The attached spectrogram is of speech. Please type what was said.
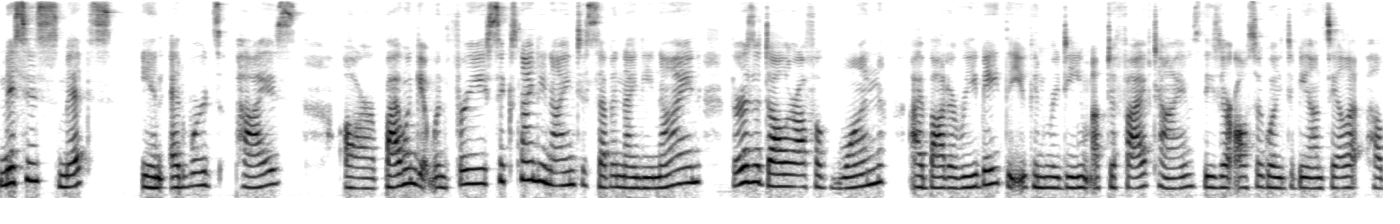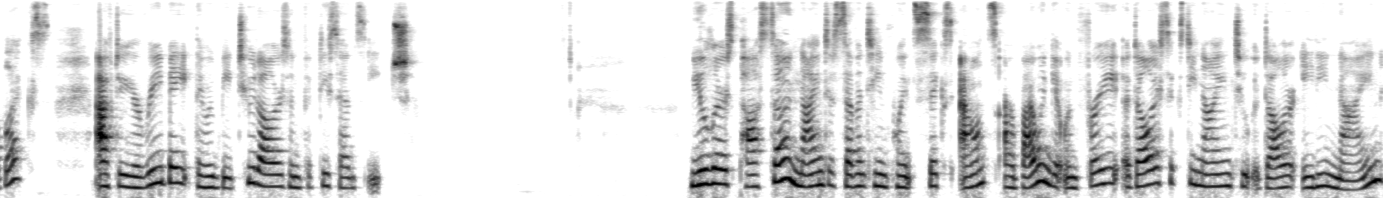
Mrs. Smith's and Edwards pies are buy one get one free, $6.99 to $7.99. There is a dollar off of one Ibotta rebate that you can redeem up to five times. These are also going to be on sale at Publix. After your rebate, they would be $2.50 each. Mueller's pasta, 9 to 17.6 ounce, are buy one get one free, $1.69 to $1.89.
